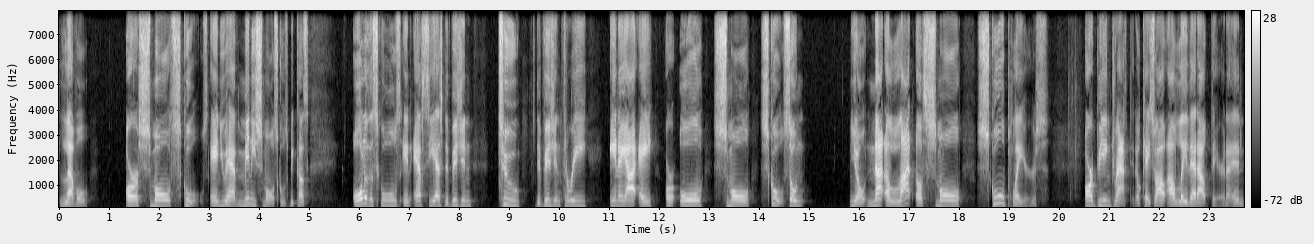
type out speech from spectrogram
level are small schools and you have many small schools because all of the schools in FCS Division 2, Division 3, NAIA are all small schools. So you know, not a lot of small school players are being drafted. Okay, so I'll, I'll lay that out there, and, and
